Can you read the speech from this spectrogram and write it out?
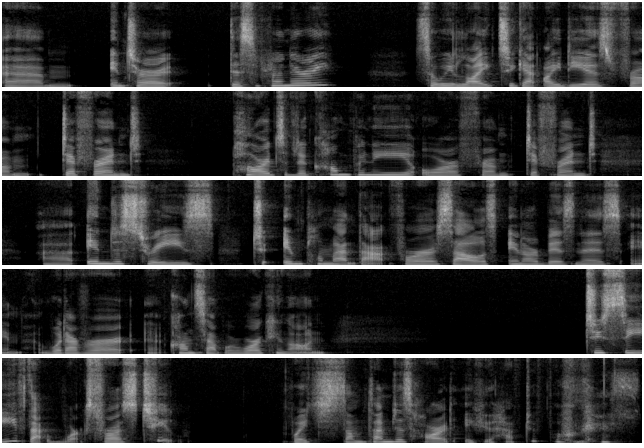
um, interdisciplinary. So we like to get ideas from different parts of the company or from different uh, industries to implement that for ourselves in our business in whatever uh, concept we're working on to see if that works for us too, which sometimes is hard if you have to focus.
